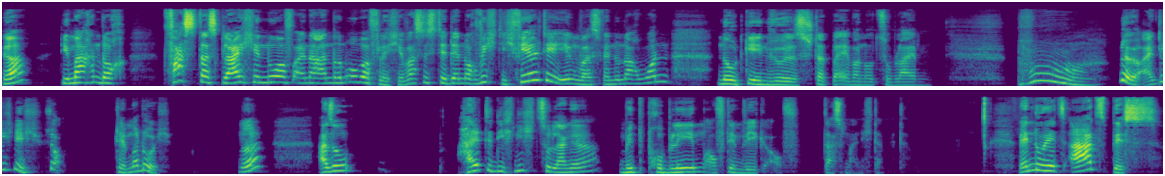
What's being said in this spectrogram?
Ja, die machen doch fast das gleiche, nur auf einer anderen Oberfläche. Was ist dir denn noch wichtig? Fehlt dir irgendwas, wenn du nach OneNote gehen würdest, statt bei Evernote zu bleiben? Puh, nö, eigentlich nicht. So, Thema durch. Ne? Also, halte dich nicht zu lange mit Problemen auf dem Weg auf. Das meine ich damit. Wenn du jetzt Arzt bist,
